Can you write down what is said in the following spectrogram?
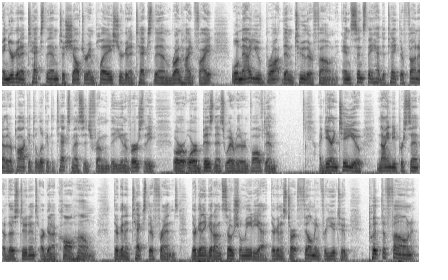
And you're going to text them to shelter in place. You're going to text them run, hide, fight. Well, now you've brought them to their phone. And since they had to take their phone out of their pocket to look at the text message from the university or, or business, whatever they're involved in, I guarantee you 90% of those students are going to call home. They're going to text their friends. They're going to get on social media. They're going to start filming for YouTube. Put the phone,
